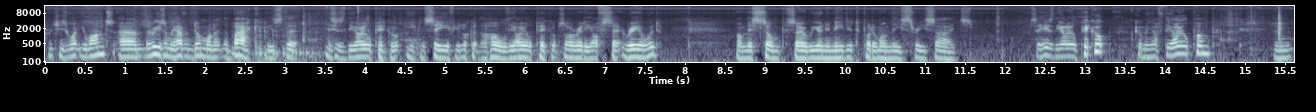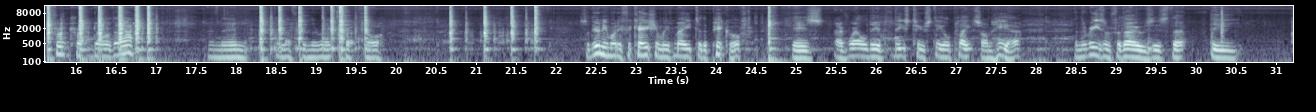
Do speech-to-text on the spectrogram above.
which is what you want. Um, the reason we haven't done one at the back is that this is the oil pickup. You can see if you look at the hole the oil pickup's already offset rearward on this sump so we only needed to put them on these three sides. So here's the oil pickup coming off the oil pump. And front trap door there and then the left and the right trap door. So the only modification we've made to the pickup is I've welded these two steel plates on here and the reason for those is that the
